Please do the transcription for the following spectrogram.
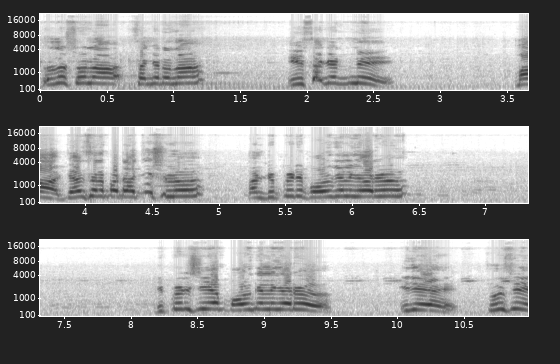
దురదృష్టమైన సంఘటన. ఈ సంఘటనని మా జనసేన పార్టీ అధ్యక్షులు మన డిప్యూటీ పవన్ కళ్యాణ్ గారు డిప్యూటీ సీఎం పవన్ కళ్యాణ్ గారు ఇది చూసి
